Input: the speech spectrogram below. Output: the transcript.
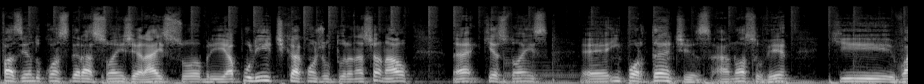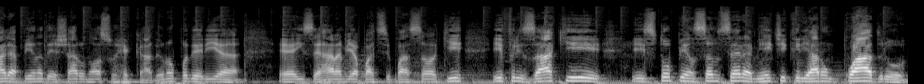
fazendo considerações gerais sobre a política, a conjuntura nacional, né, questões é, importantes, a nosso ver, que vale a pena deixar o nosso recado. Eu não poderia é, encerrar a minha participação aqui e frisar que estou pensando seriamente em criar um quadro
